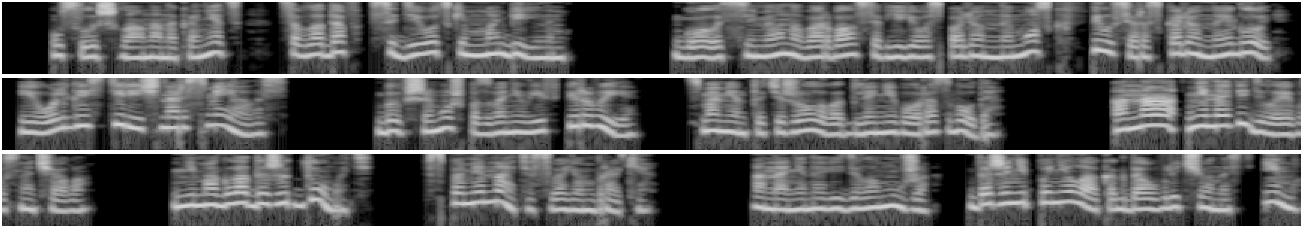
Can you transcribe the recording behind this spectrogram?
— услышала она наконец, совладав с идиотским мобильным. Голос Семёна ворвался в ее воспаленный мозг, впился раскаленной иглой, и Ольга истерично рассмеялась. Бывший муж позвонил ей впервые, с момента тяжелого для него развода. Она ненавидела его сначала, не могла даже думать, вспоминать о своем браке. Она ненавидела мужа, даже не поняла, когда увлеченность им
